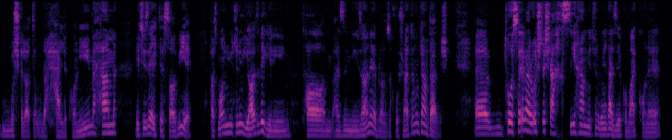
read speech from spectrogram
مشکلاتمون رو حل کنیم هم یه چیز اکتسابیه پس ما می‌تونیم یاد بگیریم تا از میزان ابراز خشونتمون کمتر بشه. توسعه و رشد شخصی هم می‌تونه به این قضیه کمک کنه.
